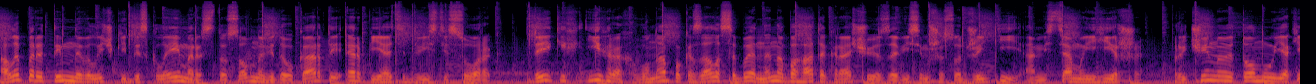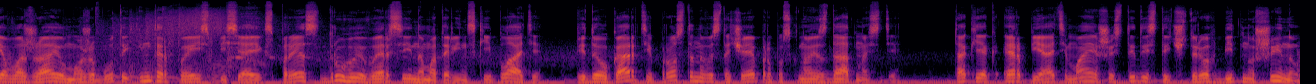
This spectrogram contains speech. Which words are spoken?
Але перед тим невеличкий дисклеймер стосовно відеокарти R5 240. В деяких іграх вона показала себе не набагато кращою за 8600 GT, а місцями і гірше. Причиною тому, як я вважаю, може бути інтерфейс PCI Express другої версії на материнській платі. Відеокарті просто не вистачає пропускної здатності, так як R5 має 64-бітну шину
